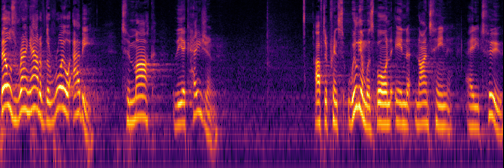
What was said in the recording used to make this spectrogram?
bells rang out of the royal abbey to mark the occasion. After Prince William was born in 1982,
